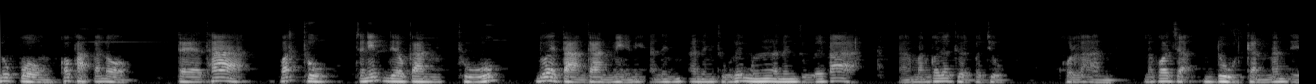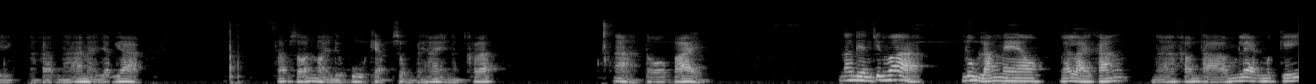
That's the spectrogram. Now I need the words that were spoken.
ลูกโป่งก็ผลักกันออก แต่ถ้าวัตถุชนิดเดียวกันถูด้วยต่างกันนี่นี่อันนึงอันนึงถูด้วยมืออันนึงถูด้วยผ้าอ่ามันก็จะเกิดประจุ คนละอัน แล้วก็จะดูดกันนั่นเองนะครับนะนะยากๆ ซับซ้อนหน่อยเดี๋ยวครูแคปส่งไปให้นะครับอ่าต่อไป นักเรียนคิดว่ารูปหลังแมวและหลายครั้งนะคำถามแรกเมื่อกี้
